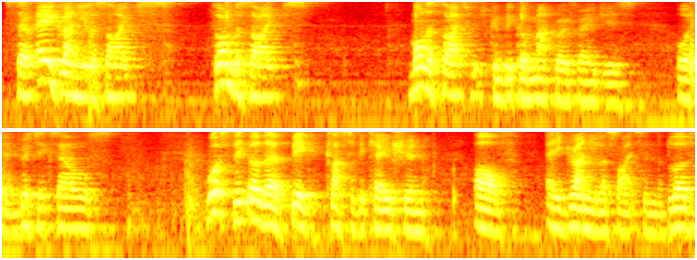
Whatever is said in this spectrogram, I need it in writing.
So agranulocytes, thrombocytes, monocytes which can become macrophages or dendritic cells. What's the other big classification of agranulocytes in the blood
